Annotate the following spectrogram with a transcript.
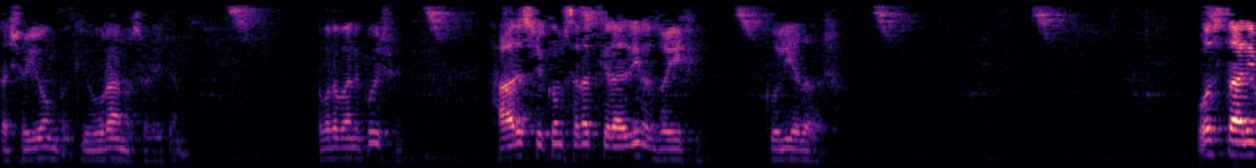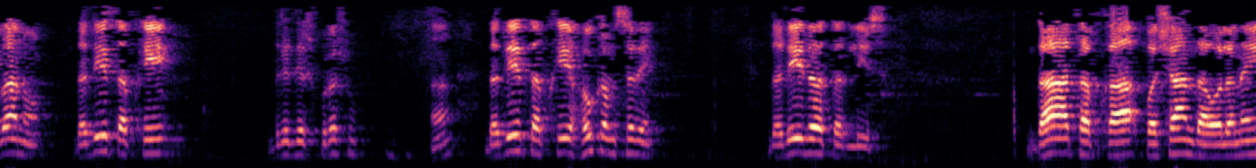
تشیوم پکې ورانو سره کنه خبره باندې پوښ حارس کوم سند کې راځي نو ضعیف کلیه ده اوس طالبانو د دې طبقه درې دیش پر شو ها د دې طبقه حکم سره د دې د تدلیس دا طبقه پشان دا ولنې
